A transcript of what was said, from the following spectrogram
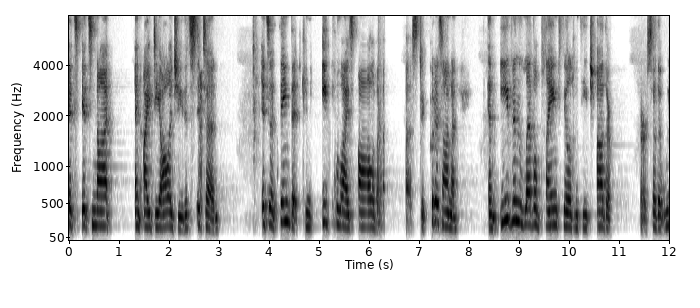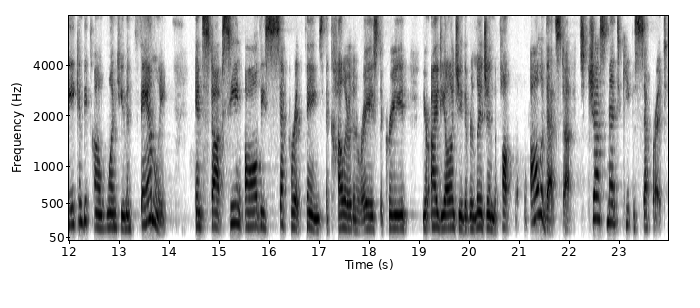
It's it's not an ideology. It's it's a it's a thing that can equalize all of us to put us on a, an even level playing field with each other so that we can become one human family and stop seeing all these separate things the color the race the creed your ideology the religion the pop all of that stuff. It's just meant to keep us separate.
